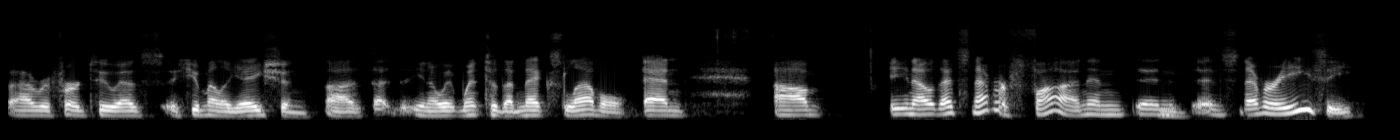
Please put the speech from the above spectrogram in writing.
I, referred to as humiliation. Uh, uh, you know, it went to the next level, and um, you know that's never fun, and, and mm. it's never easy.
